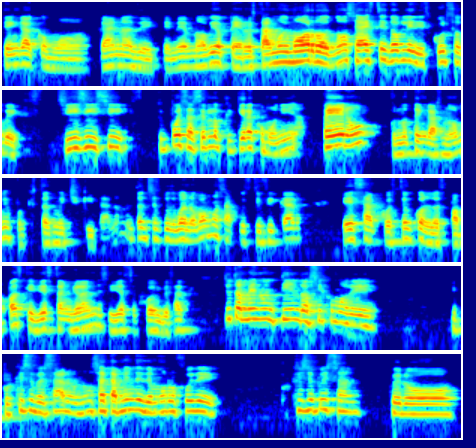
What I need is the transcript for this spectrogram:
tenga como ganas de tener novio, pero están muy morros, ¿no? O sea, este doble discurso de, sí, sí, sí, tú puedes hacer lo que quiera como niña, pero pues no tengas novio porque estás muy chiquita, ¿no? Entonces, pues bueno, vamos a justificar esa cuestión con los papás que ya están grandes y ya se pueden besar. Yo también no entiendo así como de, ¿y por qué se besaron? No? O sea, también desde morro fue de, ¿por qué se besan? Pero,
